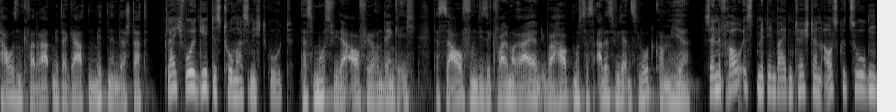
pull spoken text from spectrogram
1000 Quadratmeter Garten mitten in der Stadt. Gleichwohl geht es Thomas nicht gut. Das muss wieder aufhören, denke ich. Das Saufen, diese Qualmerei und überhaupt muss das alles wieder ins Lot kommen hier. Seine Frau ist mit den beiden Töchtern ausgezogen.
